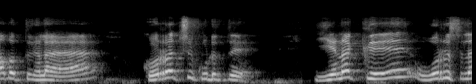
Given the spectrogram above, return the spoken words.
ஆபத்துகளை குறைச்சி கொடுத்து எனக்கு ஒரு சில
